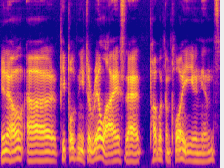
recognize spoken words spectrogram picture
you know, uh, people need to realize that public employee unions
